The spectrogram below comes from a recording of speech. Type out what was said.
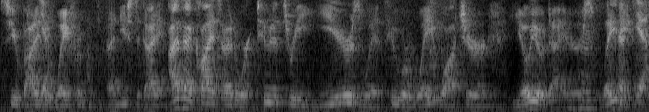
so your body's yeah. away from unused to dieting. I've had clients I had to work two to three years with who were Weight Watcher yo-yo dieters, mm-hmm. ladies, okay. yeah.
